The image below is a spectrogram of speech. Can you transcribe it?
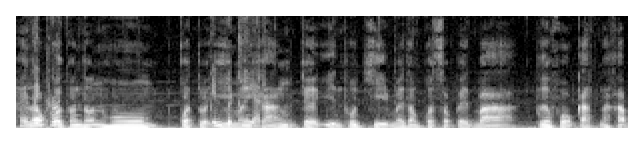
ให้เรากด Ctrl Home กดตัว E Input มาอีก key ครั้ง เจอ Input Key ไม่ต้องกด Space Bar เพื่อโฟกัสนะครับ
